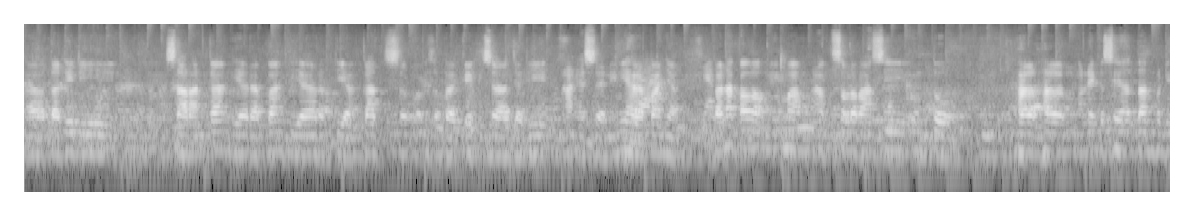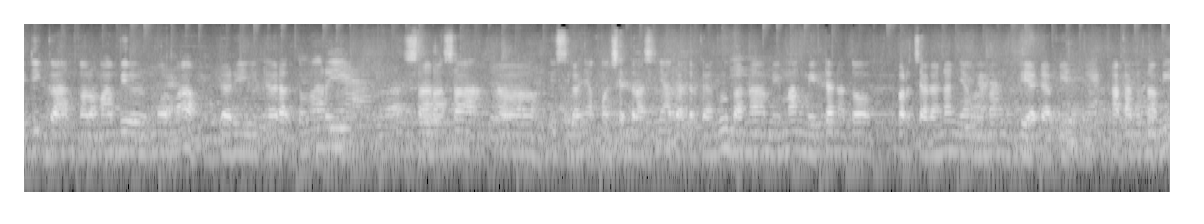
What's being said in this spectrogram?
eh, tadi disarankan diharapkan biar diangkat sebagai bisa jadi ASN ini harapannya. karena kalau memang akselerasi untuk hal-hal mengenai kesehatan pendidikan kalau ngambil mohon maaf dari darat kemari saya rasa uh, istilahnya konsentrasinya agak terganggu karena memang medan atau perjalanan yang memang dihadapi akan tetapi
